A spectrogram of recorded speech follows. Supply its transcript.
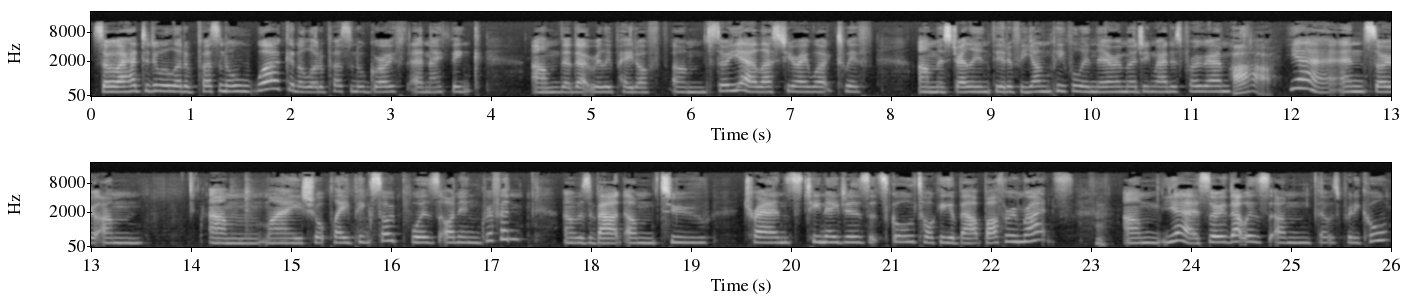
So I had to do a lot of personal work and a lot of personal growth, and I think um, that that really paid off. Um, so yeah, last year I worked with um, Australian Theatre for Young People in their Emerging Writers program. Ah, Yeah, and so um, um, my short play Pink Soap was on in Griffin. It was about um, two trans teenagers at school talking about bathroom rights. um, yeah, so that was um, that was pretty cool.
